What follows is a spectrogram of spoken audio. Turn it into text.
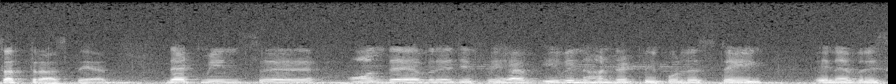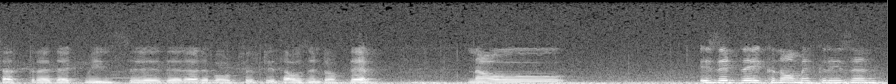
satras there. That means, uh, on the average, if we have even 100 people staying in every satra, that means uh, there are about 50,000 of them. Now, is it the economic reason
